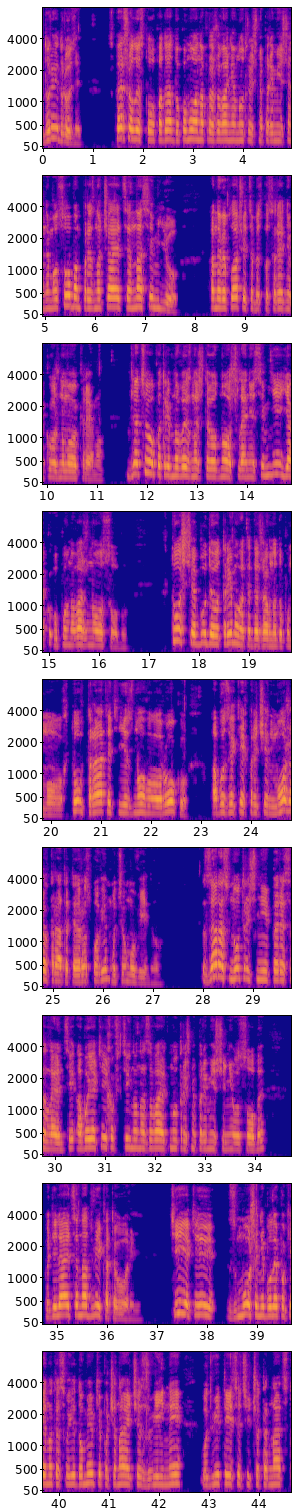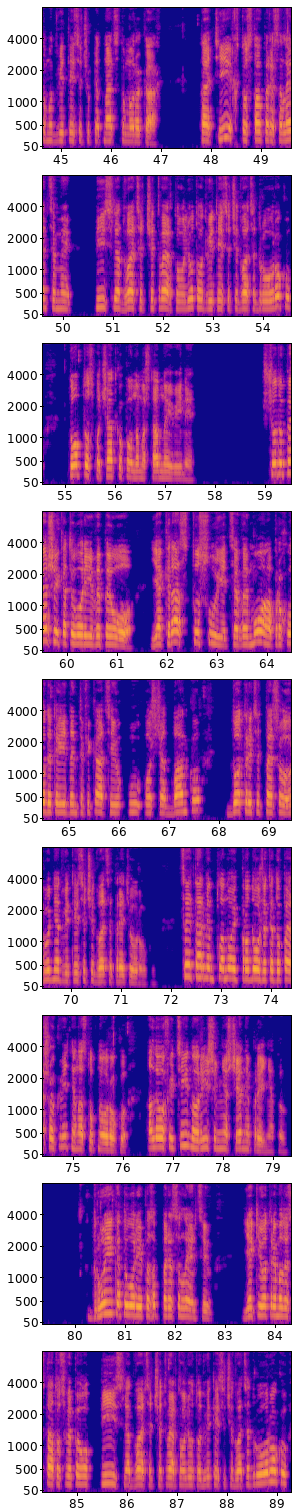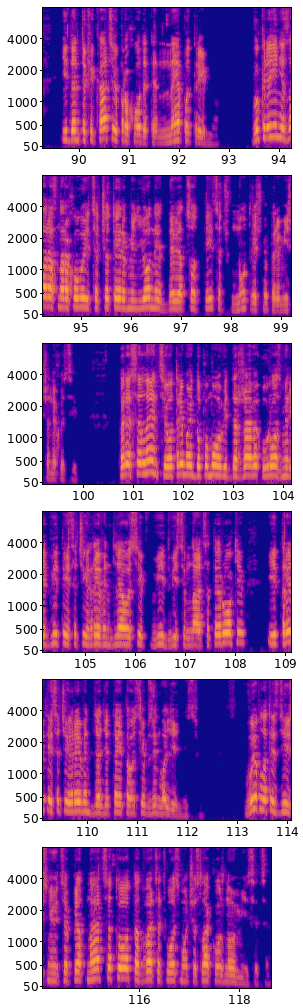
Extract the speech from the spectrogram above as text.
Дорогі друзі, з 1 листопада допомога на проживання внутрішньо переміщеним особам призначається на сім'ю, а не виплачується безпосередньо кожному окремо. Для цього потрібно визначити одного з членів сім'ї як уповноважену особу. Хто ще буде отримувати державну допомогу, хто втратить її з нового року або з яких причин може втратити, розповім у цьому відео. Зараз внутрішні переселенці, або як їх офіційно називають внутрішньо переміщені особи, поділяються на дві категорії. Ті, які змушені були покинути свої домівки, починаючи з війни у 2014-2015 роках, та ті, хто став переселенцями після 24 лютого 2022 року, тобто з початку повномасштабної війни. Щодо першої категорії ВПО, якраз стосується вимога проходити ідентифікацію у Ощадбанку до 31 грудня 2023 року. Цей термін планують продовжити до 1 квітня наступного року, але офіційно рішення ще не прийнято. Другої категорії переселенців, які отримали статус ВПО після 24 лютого 2022 року, ідентифікацію проходити не потрібно. В Україні зараз нараховується 4 мільйони 900 тисяч внутрішньо переміщених осіб. Переселенці отримують допомогу від держави у розмірі 2 тисячі гривень для осіб від 18 років і 3 тисячі гривень для дітей та осіб з інвалідністю. Виплати здійснюються 15 та 28 числа кожного місяця.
